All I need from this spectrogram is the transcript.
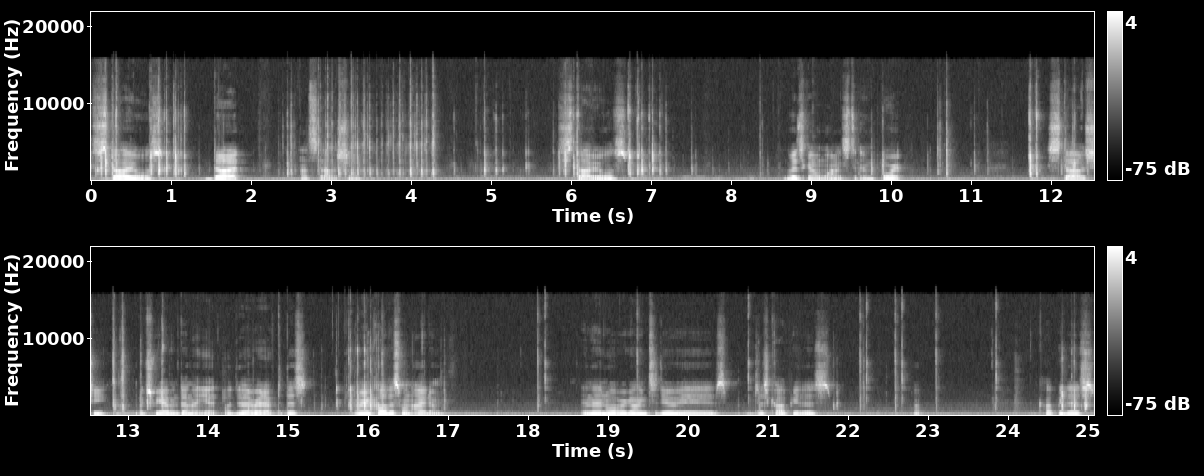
styles dot not style sheet styles but it's going to want us to import style sheet which we haven't done that yet we'll do that right after this we're going to call this one item. And then what we're going to do is just copy this. Oh, copy this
